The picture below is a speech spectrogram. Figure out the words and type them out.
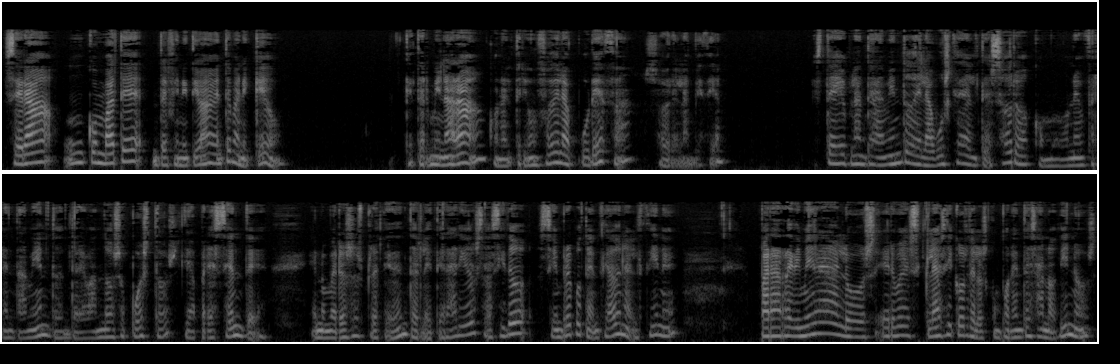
será un combate definitivamente maniqueo, que terminará con el triunfo de la pureza sobre la ambición. Este planteamiento de la búsqueda del tesoro como un enfrentamiento entre bandos opuestos, ya presente en numerosos precedentes literarios, ha sido siempre potenciado en el cine para redimir a los héroes clásicos de los componentes anodinos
